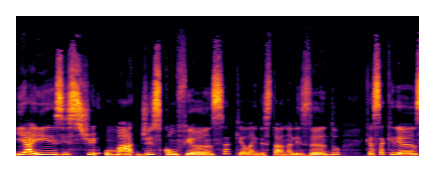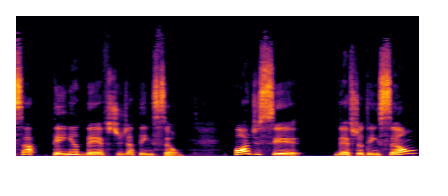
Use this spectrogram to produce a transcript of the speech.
E aí existe uma desconfiança, que ela ainda está analisando, que essa criança tenha déficit de atenção. Pode ser déficit de atenção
